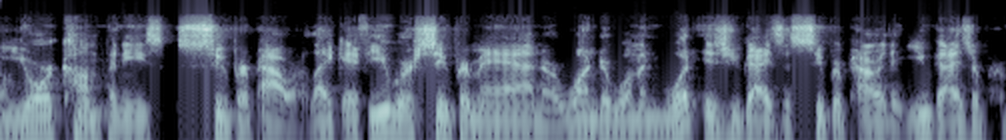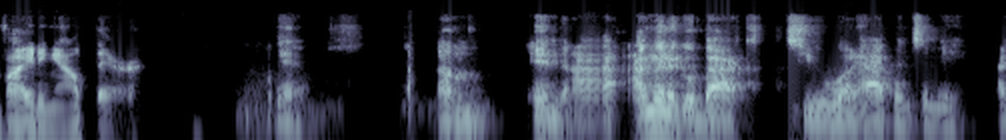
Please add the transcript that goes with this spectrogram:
your company's superpower? Like, if you were Superman or Wonder Woman, what is you guys' superpower that you guys are providing out there? Yeah. Um, and I, I'm going to go back to what happened to me. I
